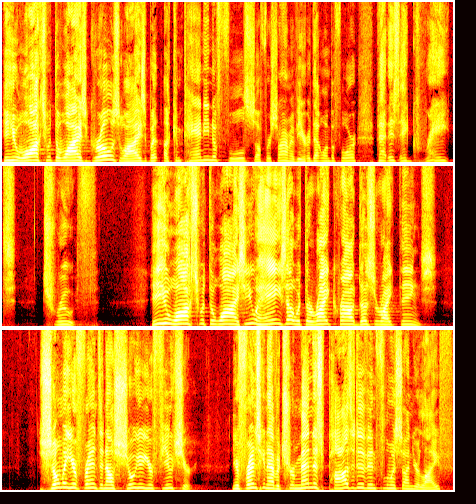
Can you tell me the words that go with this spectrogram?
He who walks with the wise grows wise, but a companion of fools suffers harm. Have you heard that one before? That is a great truth. He who walks with the wise, he who hangs out with the right crowd, does the right things. Show me your friends, and I'll show you your future. Your friends can have a tremendous positive influence on your life,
